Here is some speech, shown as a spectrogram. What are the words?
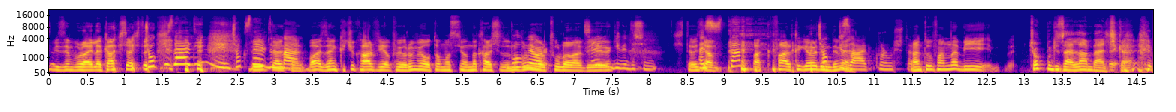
Bizim burayla karşılaştık. çok güzel değil mi? Çok sevdim ben. Bazen küçük harf yapıyorum ve otomasyonda karşılığını Bulmuyor. bulmuyor turlalar Şey diyerek. gibi düşün. İşte hocam sistem bak farkı gördün çok değil mi? güzel kurmuştur. Ben Tufan'la bir Çok mu güzel lan Belçika?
